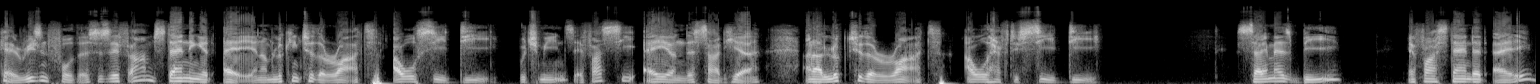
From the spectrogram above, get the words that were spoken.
Okay, reason for this is if I'm standing at A and I'm looking to the right, I will see D, which means if I see A on this side here and I look to the right, I will have to see D. Same as B, if I stand at A,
